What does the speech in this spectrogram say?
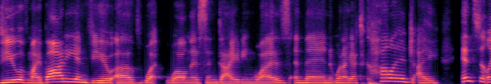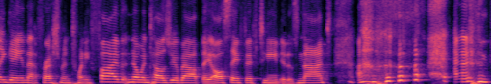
view of my body and view of what wellness and dieting was. And then when I got to college, I instantly gained that freshman 25 that no one tells you about. They all say 15. It is not. and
